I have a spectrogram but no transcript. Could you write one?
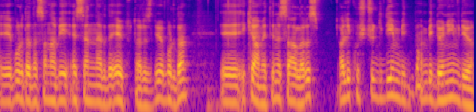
E, burada da sana bir Esenler'de ev tutarız diyor. Buradan e, ikametini sağlarız. Ali Kuşçu gideyim bir, ben bir döneyim diyor.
